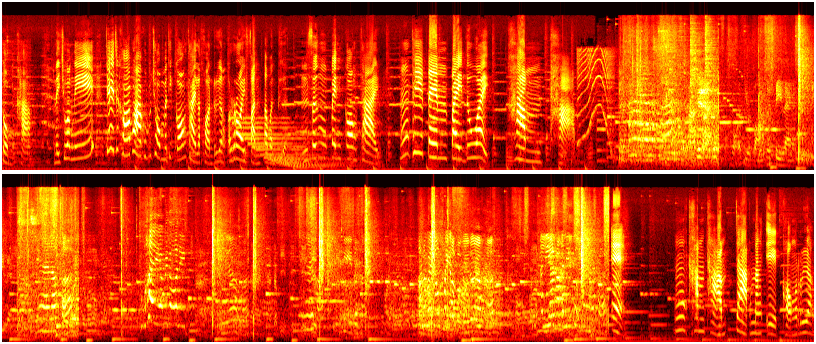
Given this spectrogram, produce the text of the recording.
ชมค่ะ ในช่วงนี้เจ๊จะขอพาคุณผู้ชมมาที่กองถ่ายละครเรื่องรอยฝันตะวันเดือน ซึ่งเป็นกองถ่ายที่เต็มไปด้วยคำถามบอกว่าผิวปลอมคือตีแรงตีแรงยังไงแล้วคะเฮ้ยยังไม่โดนอีกนี่เหรอคะน่าจะบีบบีบใช่ค่ะบีบเหรอคะแล้วทำไมต้องขยับแบบนี้ด้วยอะคะ อันนี้อันนี้คืออะไรคะเอะอืมคำถามจากนางเอกของเรื่อง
